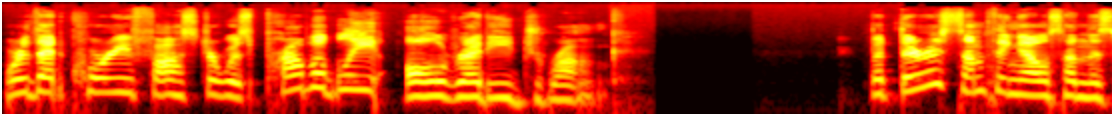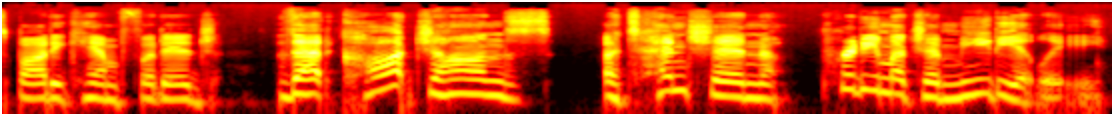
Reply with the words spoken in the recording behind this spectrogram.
were that Corey Foster was probably already drunk. But there is something else on this body cam footage that caught John's attention pretty much immediately.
